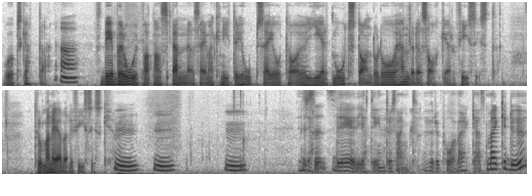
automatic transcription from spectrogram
och uppskattar. Ja. Så det beror på att man spänner sig, man knyter ihop sig och tar, ger ett motstånd och då händer det saker fysiskt. Trumman är väldigt fysisk. Mm, mm, mm. Precis. Ja, det är jätteintressant hur det påverkas. Märker du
